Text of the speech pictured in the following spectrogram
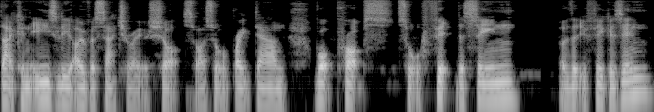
That can easily oversaturate a shot. So I sort of break down what props sort of fit the scene that your figure's in,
